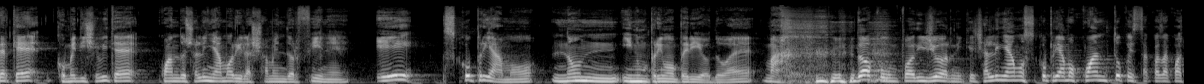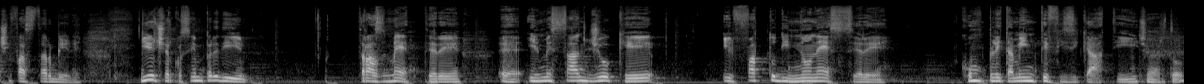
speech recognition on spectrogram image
Perché, come dicevi te, quando ci alleniamo rilasciamo endorfine e scopriamo, non in un primo periodo, eh, ma dopo un po' di giorni che ci alleniamo, scopriamo quanto questa cosa qua ci fa star bene. Io cerco sempre di trasmettere eh, il messaggio che il fatto di non essere completamente fisicati certo.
